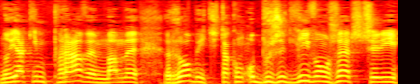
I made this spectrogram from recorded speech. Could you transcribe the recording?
no jakim prawem mamy robić taką obrzydliwą rzecz, czyli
